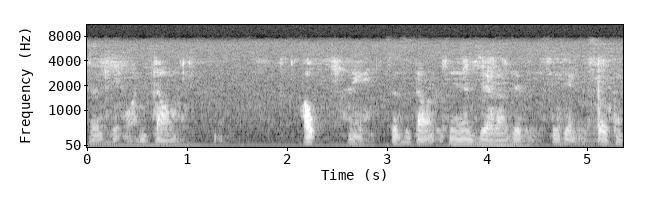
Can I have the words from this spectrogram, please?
这好，哎，这支刀今天就讲到这里，谢谢你收看。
